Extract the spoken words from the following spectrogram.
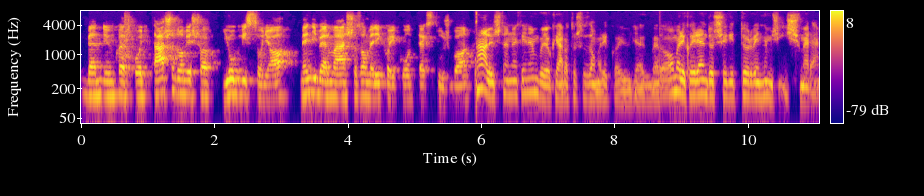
bennünket, hogy társadalom és a jogviszonya mennyiben más az amerikai kontextusban. Hál' Istennek én nem vagyok járatos az amerikai ügyekben. Az amerikai rendőrségi törvényt nem is ismerem.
